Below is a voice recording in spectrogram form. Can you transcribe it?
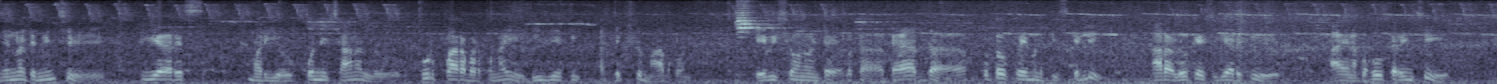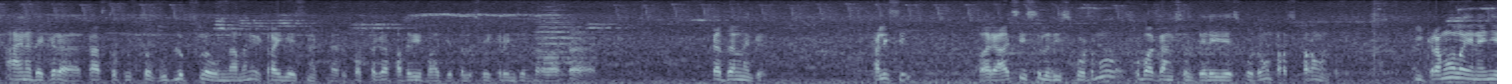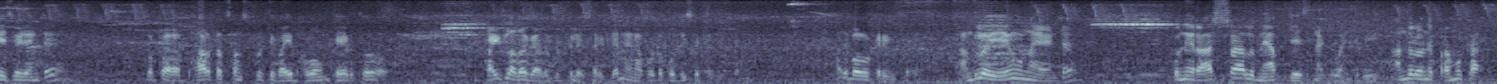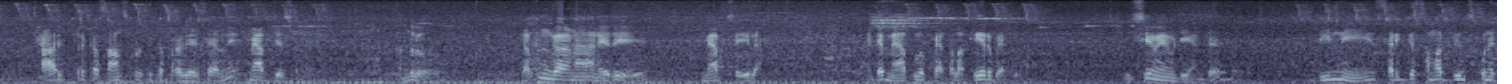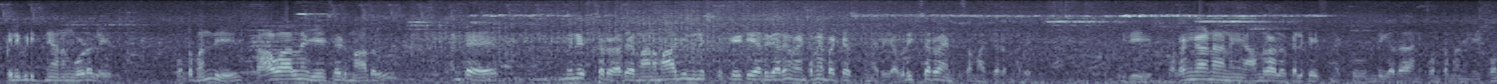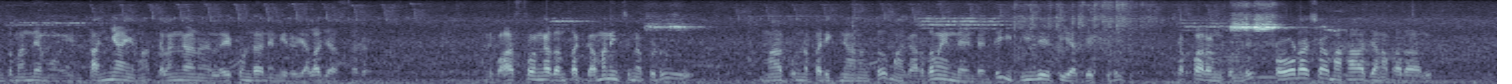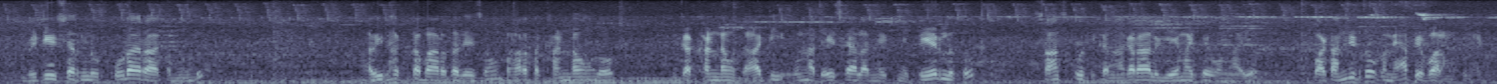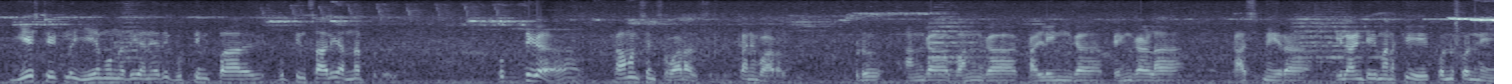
నిన్నటి నుంచి టీఆర్ఎస్ మరియు కొన్ని ఛానళ్ళు తూర్పారబడుతున్నాయి. బీజేపీ అధ్యక్షుడు మాధవన్. ఏ విషయంలో అంటే ఒక పెద్ద ఫోటో ఫ్రేమ్ని తీసుకెళ్ళి ఆరా లోకేష్ గారికి ఆయన బహూకరించి ఆయన దగ్గర కాస్త కూస్తో గుడ్ లుక్స్లో ఉందామని ట్రై చేసినట్టున్నారు. కొత్తగా పదవి బాధ్యతలు స్వీకరించిన తర్వాత పెద్దలని కలిసి వారి ఆశీస్సులు తీసుకోవటము శుభాకాంక్షలు తెలియజేసుకోవటము పరస్పరం ఉంటుంది. ఈ క్రమంలో ఆయన ఏం చేశాడంటే ఒక భారత సంస్కృతి వైభవం పేరుతో టైటిల్ అదో కాదు గుర్తులేదు సరిగ్గా నేను ఆ ఫోటో కొద్దిసేపు చూశాను. అది బహుకరించారు. అందులో ఏమున్నాయంటే కొన్ని రాష్ట్రాలు మ్యాప్ చేసినటువంటివి అందులోని ప్రముఖ చారిత్రక సాంస్కృతిక ప్రదేశాలని మ్యాప్ చేశాను అందులో తెలంగాణ అనేది మ్యాప్ చేయలే. అంటే మ్యాప్లో పెట్టల పేరు పెట్టల. విషయం ఏమిటి అంటే దీన్ని సరిగ్గా సమర్థించుకునే తెలివిడి జ్ఞానం కూడా లేదు. కొంతమంది కావాలనే చేశాడు మాధవ్. అంటే మినిస్టర్ అదే మన మాజీ మినిస్టర్ కేటీఆర్ గారే వెంటనే పట్టేసుకున్నారు. ఎవరిచ్చారో ఆయనకు సమాచారం మరి. ఇది తెలంగాణని ఆంధ్రాలో కలిపేసినట్టు ఉంది కదా అని కొంతమంది కొంతమంది ఏమో ఇంత అన్యాయమా? తెలంగాణ లేకుండానే మీరు ఎలా చేస్తారు? అది వాస్తవంగా అదంతా గమనించినప్పుడు మాకున్న పరిజ్ఞానంతో మాకు అర్థమైంది ఏంటంటే ఈ బీజేపీ అధ్యక్షుడు చెప్పాలనుకోండి షోడశ మహాజనపదాలు బ్రిటిషర్లు కూడా రాకముందు అవిభక్త భారతదేశం భారత ఖండంలో ఇంకా ఖండం దాటి ఉన్న దేశాలన్నిటిని పేర్లతో సాంస్కృతిక నగరాలు ఏమైతే ఉన్నాయో వాటన్నిటితో ఒక మ్యాప్ ఇవ్వాలనుకున్నాడు. ఏ స్టేట్లో ఏమున్నది అనేది గుర్తింపాలి గుర్తించాలి అన్నప్పుడు కొద్దిగా కామన్ సెన్స్ వాడాల్సింది కానీ వాడాలి. ఇప్పుడు అంగ వంగ కళింగ పెంగళ కాశ్మీర ఇలాంటివి మనకి కొన్ని కొన్ని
